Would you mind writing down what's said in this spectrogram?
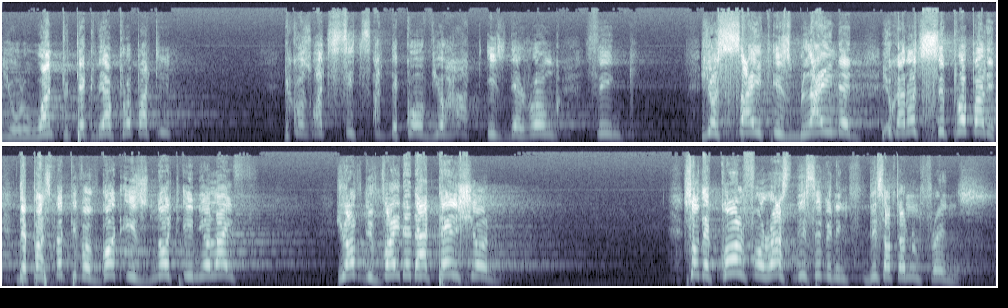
you'll want to take their property. Because what sits at the core of your heart is the wrong thing. Your sight is blinded. You cannot see properly. The perspective of God is not in your life. You have divided attention. So the call for us this evening, this afternoon, friends,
